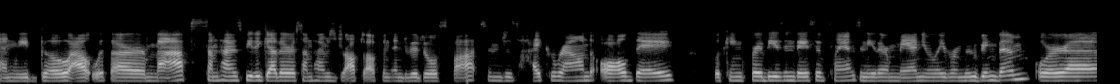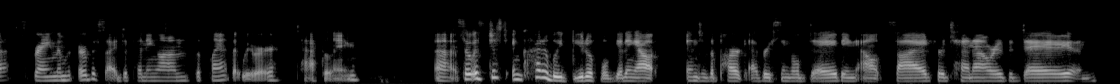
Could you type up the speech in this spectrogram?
and we'd go out with our maps, sometimes be together, sometimes dropped off in individual spots, and just hike around all day looking for these invasive plants and either manually removing them or uh, spraying them with herbicide, depending on the plant that we were tackling. Uh, so it was just incredibly beautiful getting out into the park every single day, being outside for 10 hours a day and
